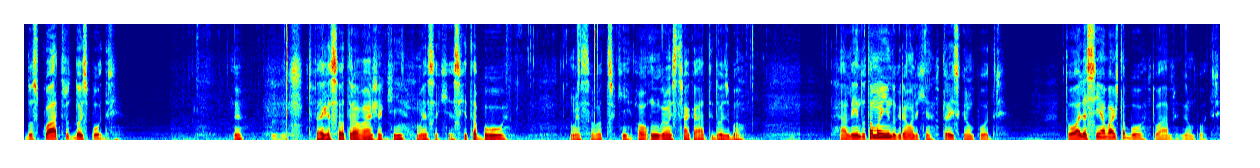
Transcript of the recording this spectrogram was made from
dos quatro, dois podres. Viu? Uhum. Tu pega essa outra vagem aqui, vamos ver essa aqui. Essa aqui tá boa. Vamos ver essa outra aqui. Ó, um grão estragado e dois bons. Além do tamanho do grão, olha aqui, ó, três grãos podres. Tu olha assim, a vagem tá boa. Tu abre, grão podre.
